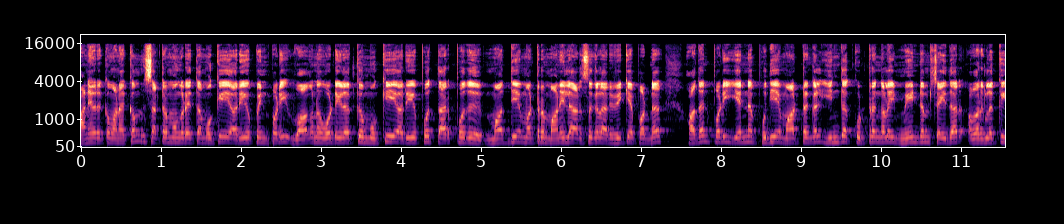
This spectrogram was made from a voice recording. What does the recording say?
அனைவருக்கும் வணக்கம். சற்றம் கிடைத்த முக்கிய அறிவிப்பின்படி வாகன ஓட்டிகளுக்கு முக்கிய அறிவிப்பு தற்போது மத்திய மற்றும் மாநில அரசுகள் அறிவிக்கப்பட்டனர். அதன்படி என்ன புதிய மாற்றங்கள் இந்த குற்றங்களை மீண்டும் செய்தார் அவர்களுக்கு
